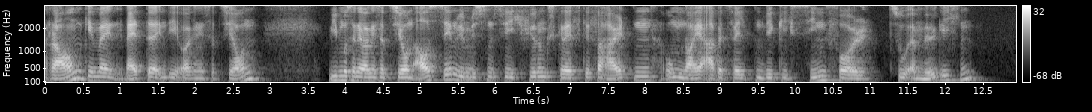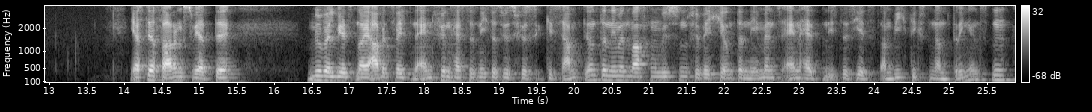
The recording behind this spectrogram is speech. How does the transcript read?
Raum. Gehen wir weiter in die Organisation. Wie muss eine Organisation aussehen? Wie müssen sich Führungskräfte verhalten, um neue Arbeitswelten wirklich sinnvoll zu ermöglichen? Erste Erfahrungswerte. Nur weil wir jetzt neue Arbeitswelten einführen, heißt das nicht, dass wir es fürs gesamte Unternehmen machen müssen. Für welche Unternehmenseinheiten ist es jetzt am wichtigsten, am dringendsten?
